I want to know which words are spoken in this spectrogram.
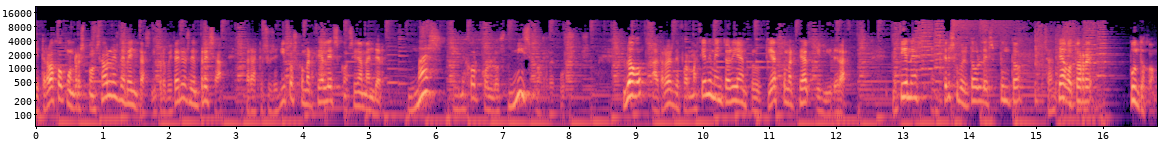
que trabajo con responsables de ventas y propietarios de empresa para que sus equipos comerciales consigan vender más y mejor con los mismos recursos. Luego, a través de formación y mentoría en productividad comercial y liderazgo. Me tienes en www.santiagotorre.com.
